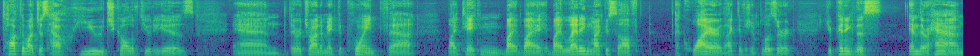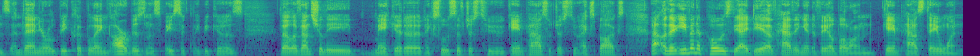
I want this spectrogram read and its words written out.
talked about just how huge Call of Duty is and they were trying to make the point that by taking by by by letting Microsoft acquire Activision Blizzard, you're putting this in their hands, and then you'll be crippling our business basically because they'll eventually make it an exclusive just to Game Pass or just to Xbox. Uh, they even opposed the idea of having it available on Game Pass day one.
